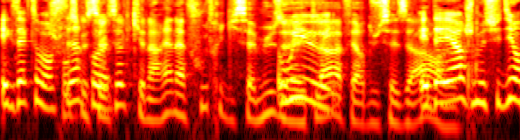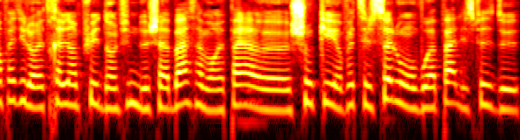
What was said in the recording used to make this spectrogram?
Exactement, Je pense que c'est le seul qui n'a rien à foutre et qui s'amuse Oui, à être oui, là oui. à faire du César. Et d'ailleurs, je me suis dit, en fait, il aurait très bien pu être dans le film de Chabat, ça m'aurait pas euh, choqué. En fait, c'est le seul où on voit pas l'espèce de,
